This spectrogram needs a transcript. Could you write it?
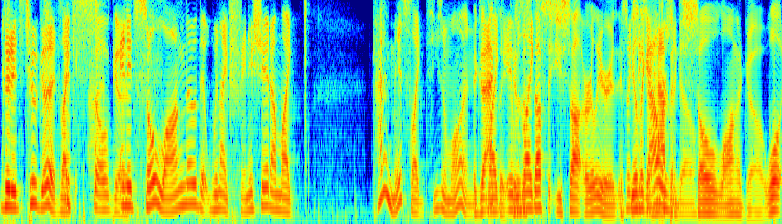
Dude, it's too good. Like It's so good. and it's so long though that when I finish it, I'm like, kind of miss like season one. Exactly, Like, it was the like stuff that you saw earlier, it like feels like it happened ago. so long ago. Well,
